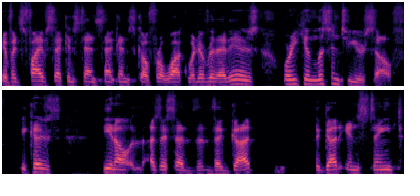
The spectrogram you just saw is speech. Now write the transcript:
If it's five seconds ten seconds go for a walk whatever that is or you can listen to yourself. Because you know as i said the, the gut the gut instinct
